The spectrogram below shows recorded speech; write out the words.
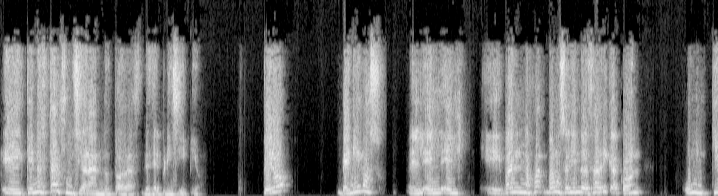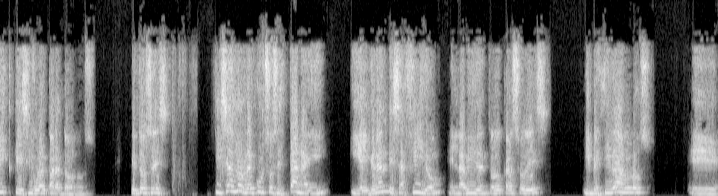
eh, que no están funcionando todas desde el principio. pero venimos, eh, vamos saliendo de fábrica con un kit que es igual para todos. Entonces, quizás los recursos están ahí y el gran desafío en la vida, en todo caso, es investigarlos, eh,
